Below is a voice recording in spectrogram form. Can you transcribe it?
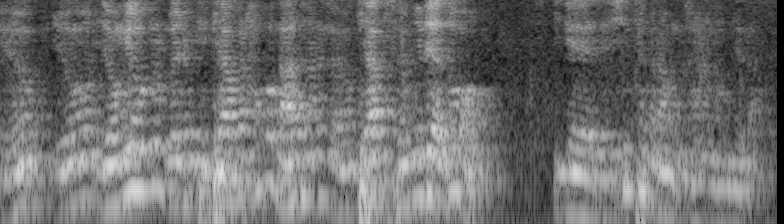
영역, 영역, 영역을 뭐 이렇게 계약을 하고 나서 하는 거예요. 계약 전일에도 이게 신청을 하면 가능합니다.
